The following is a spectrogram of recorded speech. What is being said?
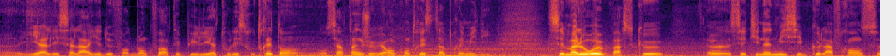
Euh, il y a les salariés de Ford Blancfort et puis il y a tous les sous-traitants, dont certains que je vais rencontrer cet après-midi. C'est malheureux parce que c'est inadmissible que la France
